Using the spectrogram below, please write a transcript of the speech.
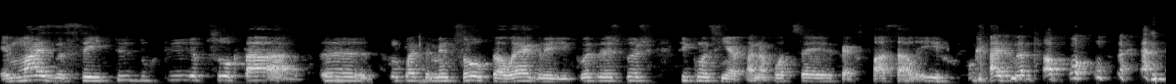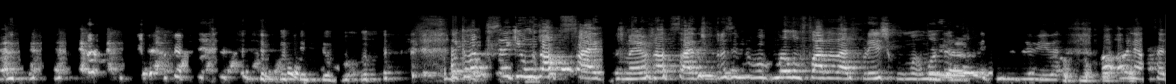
é mais aceite do que a pessoa que está é, completamente solta, alegre e coisas. As pessoas ficam assim: é pá, não pode ser, o que é que se passa ali? O gajo não está bom. Muito bom. Acabamos de ser aqui uns outsiders, não é? Uns outsiders que trazemos uma, uma lufada de ar fresco, uma, uma outra da vida. Oh, oh Nelson,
